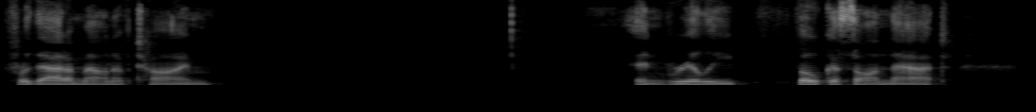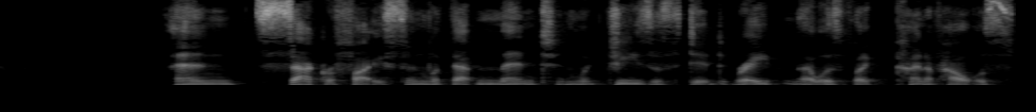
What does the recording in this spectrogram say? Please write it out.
for that amount of time and really focus on that and sacrifice and what that meant and what Jesus did, right? That was like kind of how it was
